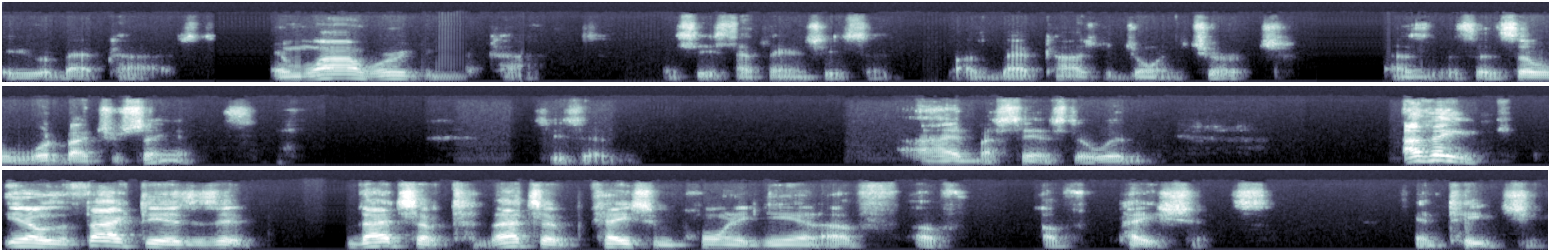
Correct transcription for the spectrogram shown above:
and you were baptized? And why were you baptized? And she sat there and she said, I was baptized to join the church. I said, So what about your sins? She said, I had my sins still with me. I think, you know, the fact is, is that that's a that's a case in point again of of of patience and teaching.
